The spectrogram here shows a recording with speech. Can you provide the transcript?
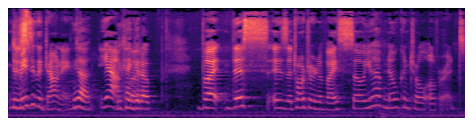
you're basically drowning. Yeah. Yeah. You can't but, get up. But this is a torture device, so you have no control over it.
